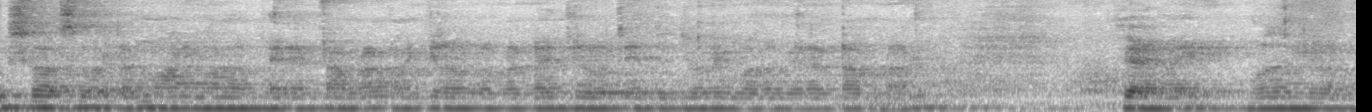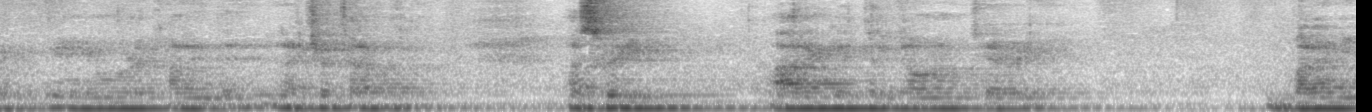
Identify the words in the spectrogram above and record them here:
விசுவாச வருடம் மாதம் பதினெட்டாம் நாள் ஆங்கில வருடம் ரெண்டாயிரத்தி இருபத்தி ஐந்து ஜூலை மாதம் இரண்டாம் நாள் கிழமை அஸ்வினி ஆரோக்கியத்தில் கவனம் தேவை. பரணி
